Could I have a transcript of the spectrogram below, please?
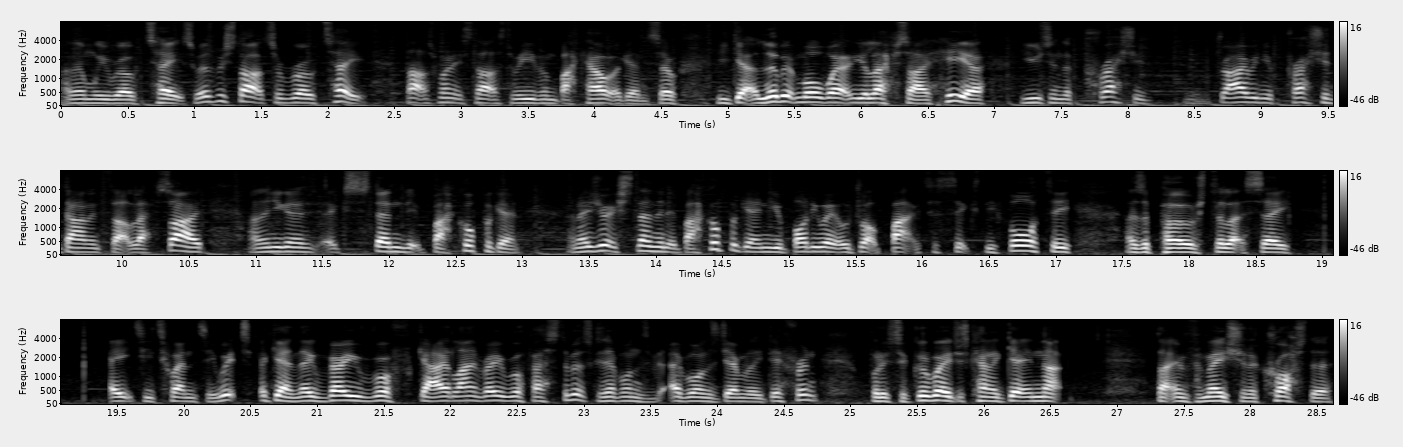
and then we rotate. So as we start to rotate, that's when it starts to even back out again. So you get a little bit more weight on your left side here using the pressure, driving your pressure down into that left side, and then you're gonna extend it back up again. And as you're extending it back up again, your body weight will drop back to 60-40 as opposed to, let's say, 80-20, which again, they're very rough guideline, very rough estimates because everyone's, everyone's generally different, but it's a good way of just kind of getting that, that information across that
